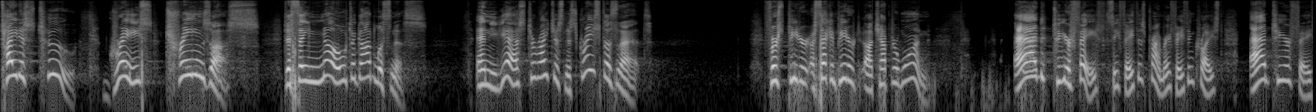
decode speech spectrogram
Titus 2 grace trains us to say no to godlessness and yes to righteousness. Grace does that. First Peter, uh, Second Peter, uh, chapter one. Add to your faith. See, faith is primary. Faith in Christ. Add to your faith.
